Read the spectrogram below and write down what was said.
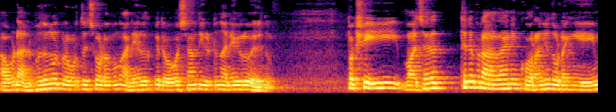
അവിടെ അത്ഭുതങ്ങൾ പ്രവർത്തിച്ചു തുടങ്ങുന്നു അനേകർക്ക് രോഗശാന്തി കിട്ടുന്നു അനേകർ വരുന്നു. പക്ഷേ ഈ വചനത്തിന് പ്രാധാന്യം കുറഞ്ഞു തുടങ്ങുകയും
